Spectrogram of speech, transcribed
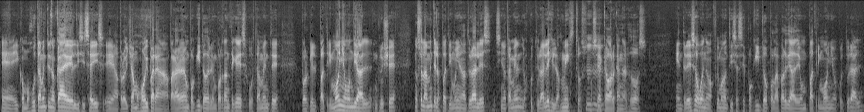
Eh, y como justamente no cae el 16, eh, aprovechamos hoy para, para hablar un poquito de lo importante que es, justamente porque el patrimonio mundial incluye no solamente los patrimonios naturales, sino también los culturales y los mixtos, o sea que abarcan a los dos. Entre esos, bueno, fuimos noticias hace poquito por la pérdida de un patrimonio cultural,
